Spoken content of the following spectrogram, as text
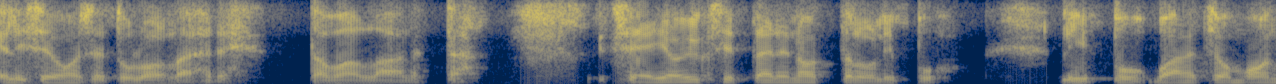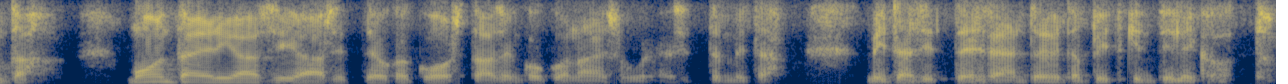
Eli se on se tulonlähde tavallaan, että se ei ole yksittäinen ottelulippu, lippu, vaan että se on monta, monta eri asiaa sitten, joka koostaa sen kokonaisuuden sitten, mitä, mitä sitten tehdään töitä pitkin tilikautta.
